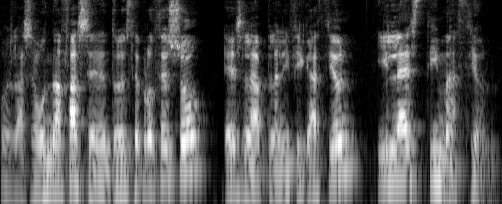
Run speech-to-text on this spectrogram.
Pues la segunda fase dentro de este proceso es la planificación y la estimación.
